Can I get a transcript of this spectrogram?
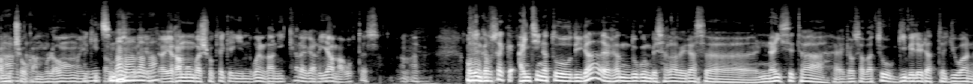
Ramutxo Kamlon, eta erramun basokek egin duen lan ikaragarria marurtez. Oden gauzak haintzinatu dira, erran dugun bezala beraz uh, naiz eta uh, gauza batzu gibelerat joan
